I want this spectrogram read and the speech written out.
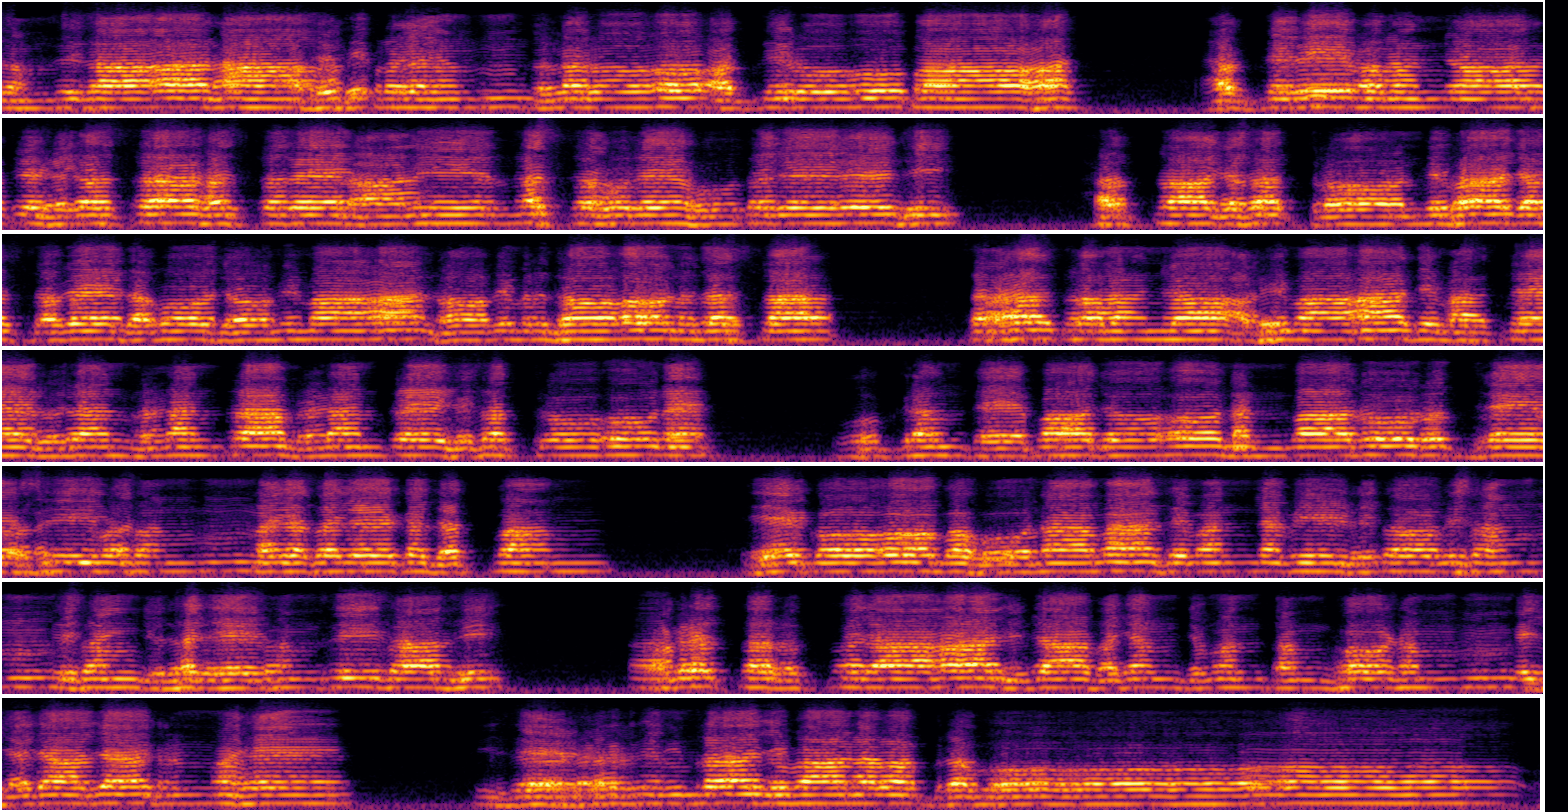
संसिधानाभिप्रयम् तुलरो अग्निरूपाः अग्निरेव मन्यात्यषितः हस्तदेनानीर्नस्य हुरे हूतयेधि हत्वा यशत्रोन्विभजस्व वेदवो जोमिमानो विमृधोऽनुदस्व सहस्रमन्यो अभिमादिमस्मे रुजन् मृणन्त्र मृणन्त्रे हि शत्रून् ते पाजो नन्वारो रुद्रे वसीवसम् नयस एकजत्वम् एको बहु नाम शिवन्यपीडितो विषम् विसङ्युधये संसीसाधि। अगृत्तरुत्वयाः युजा भयम् जुमन्तम् घोषम् विजयाय गृह्महे विशेषकृतिन्द्रायुवानवप्रभो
